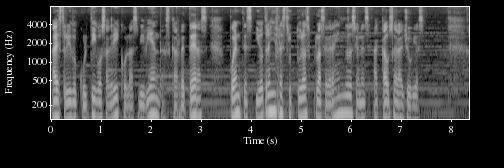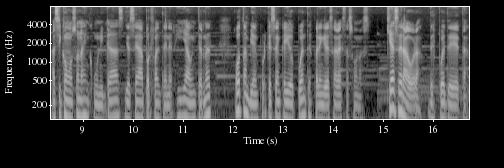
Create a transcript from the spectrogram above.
ha destruido cultivos agrícolas, viviendas, carreteras, puentes y otras infraestructuras por las severas inundaciones a causa de las lluvias, así como zonas incomunicadas ya sea por falta de energía o internet o también porque se han caído puentes para ingresar a estas zonas. ¿Qué hacer ahora, después de ETA?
